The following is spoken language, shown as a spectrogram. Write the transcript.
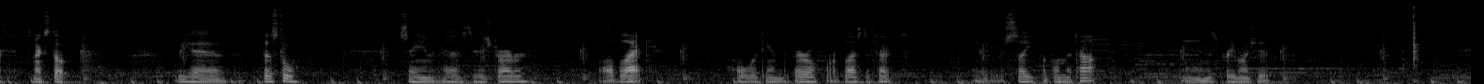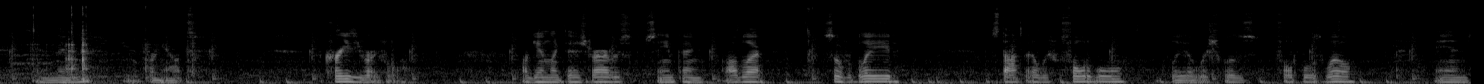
So next up, we have the pistol, same as Hiss driver, all black, hole at the end of the barrel for a blast effect. You have your sight up on the top, and that's pretty much it. Crazy rifle. Again, like the Hiss drivers, same thing, all black, silver blade, stock that I wish was foldable, blade I wish was foldable as well, and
